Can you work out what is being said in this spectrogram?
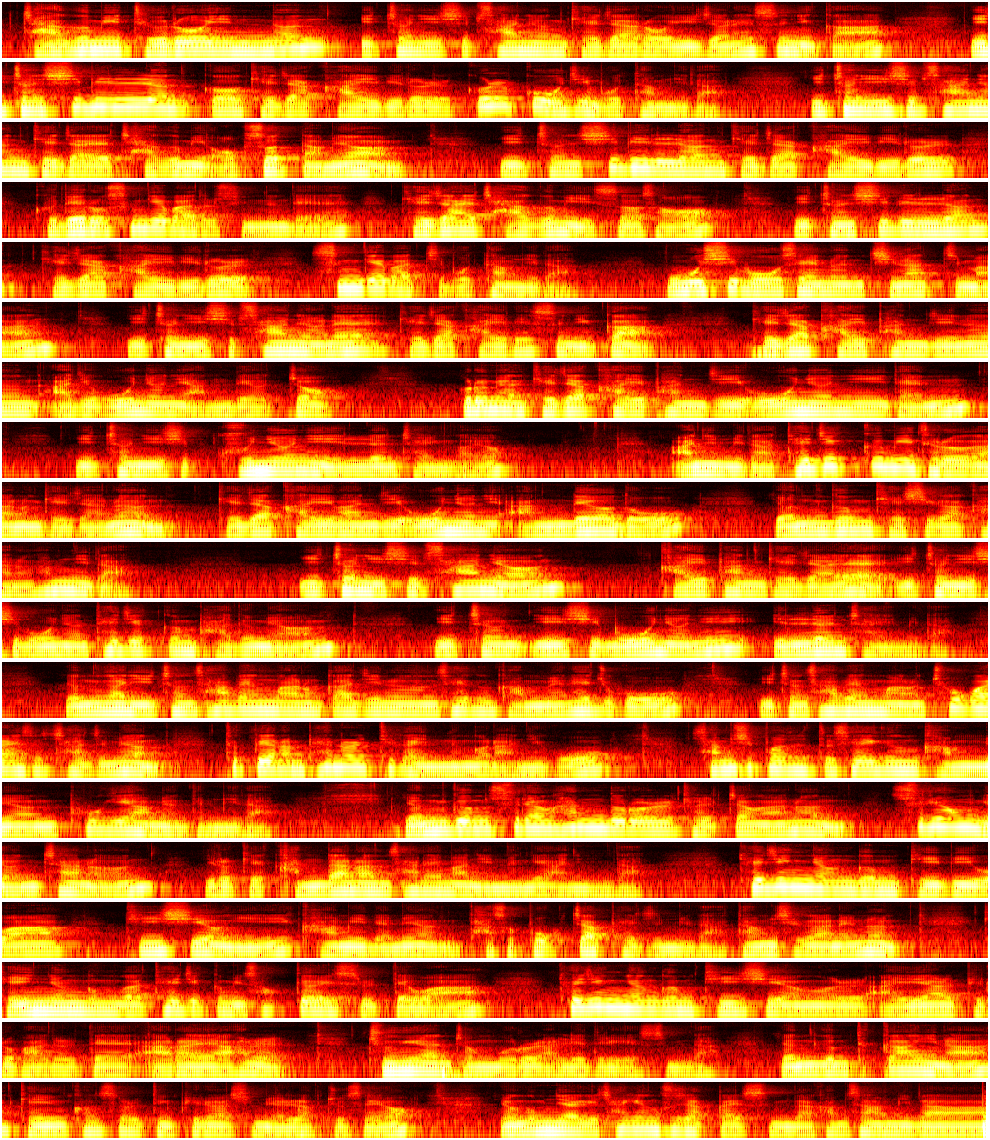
자금이 들어있는 2024년 계좌로 이전했으니까 2011년 거 계좌 가입일을 끌고 오지 못합니다. 2024년 계좌에 자금이 없었다면 2011년 계좌 가입일을 그대로 승계받을 수 있는데 계좌에 자금이 있어서 2011년 계좌 가입일을 승계받지 못합니다. 55세는 지났지만 2024년에 계좌 가입했으니까 계좌 가입한 지는 아직 5년이 안 되었죠. 그러면 계좌 가입한 지 5년이 된 2029년이 1년 차인가요? 아닙니다. 퇴직금이 들어가는 계좌는 계좌 가입한 지 5년이 안 되어도 연금 개시가 가능합니다. 2024년 가입한 계좌에 2025년 퇴직금 받으면 2025년이 1년 차입니다. 연간 2,400만 원까지는 세금 감면해 주고 2,400만 원 초과해서 찾으면 특별한 페널티가 있는 건 아니고 30% 세금 감면 포기하면 됩니다. 연금 수령 한도를 결정하는 수령 연차는 이렇게 간단한 사례만 있는 게 아닙니다. 퇴직연금 DB와 DC형이 가미되면 다소 복잡해집니다. 다음 시간에는 개인연금과 퇴직금이 섞여 있을 때와 퇴직연금 DC형을 IRP로 받을 때 알아야 할 중요한 정보를 알려드리겠습니다. 연금 특강이나 개인 컨설팅 필요하시면 연락 주세요. 연금 이야기 차경수 작가였습니다. 감사합니다.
